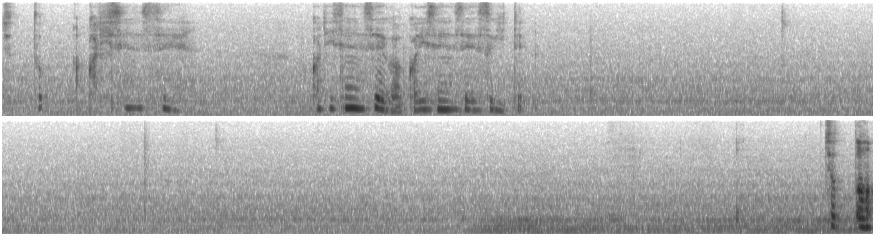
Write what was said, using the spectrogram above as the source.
ちょっとあかり先生あかり先生があかり先生すぎて。ちょっと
